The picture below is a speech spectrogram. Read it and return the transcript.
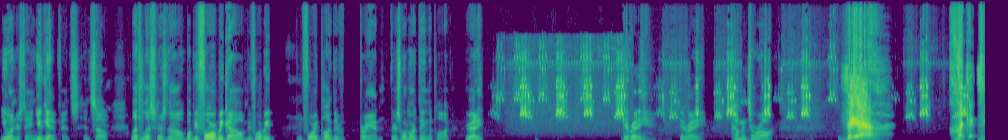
You understand. You get it, Vince. And so let the listeners know. But before we go, before we before we plug the brand, there's one more thing to plug. You ready? Get ready. Get ready. Coming to Raw. There. Cricket.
